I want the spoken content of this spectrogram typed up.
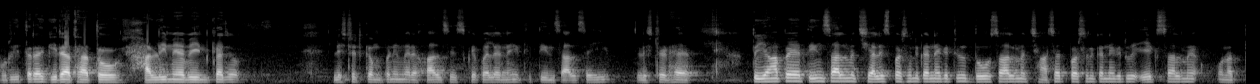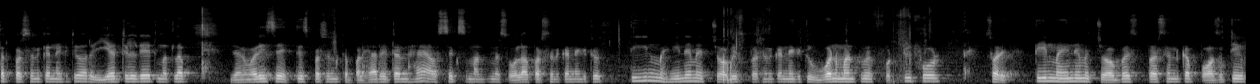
बुरी तरह गिरा था तो हाल ही में अभी इनका जो लिस्टेड कंपनी मेरे ख्याल से इसके पहले नहीं थी, तीन साल से ही लिस्टेड है। तो यहाँ पे तीन साल में छियालीस परसेंट का नेगेटिव दो साल में छाछठ परसेंट का नेगेटिव एक साल में उनहत्तर परसेंट का नेगेटिव और ईयर टिल डेट मतलब जनवरी से इकतीस परसेंट का बढ़िया रिटर्न है और सिक्स मंथ में सोलह परसेंट का नेगेटिव तीन महीने में चौबीस परसेंट का नेगेटिव वन मंथ में फोर्टी फोर सॉरी तीन महीने में चौबीस परसेंट का पॉजिटिव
